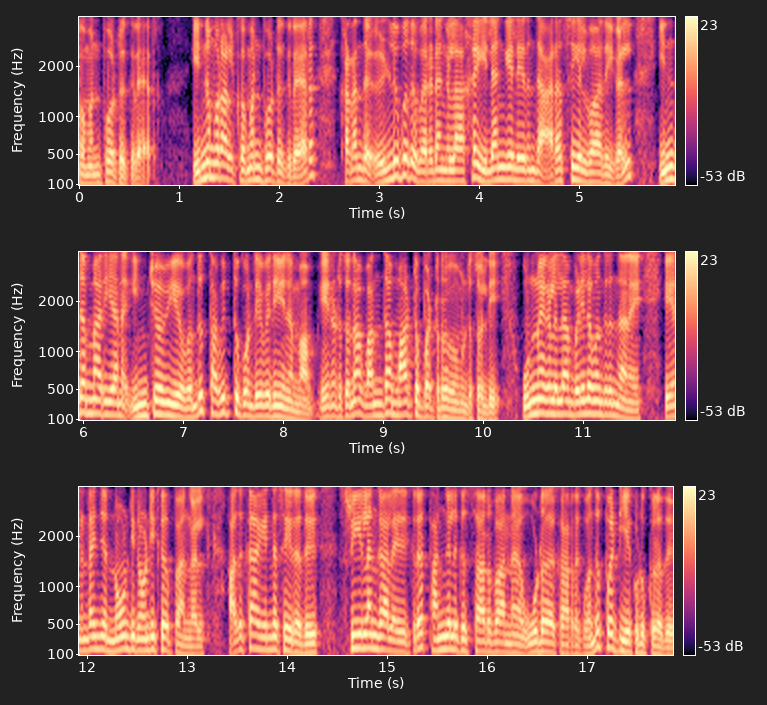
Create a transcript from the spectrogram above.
கொமெண்ட் போட்டிருக்கிறார். இன்னும் ஒரு ஆள் கமெண்ட் போட்டுக்கிறார் கடந்த எழுபது வருடங்களாக இலங்கையில் இருந்த அரசியல்வாதிகள் இந்த மாதிரியான இன்டர்வியூவை வந்து தவிர்த்து கொண்டே வெளியினமாம் ஏன்னு சொன்னால் வந்தால் மாட்டுப்பட்டுருவோம் என்று சொல்லி. உண்மைகள் எல்லாம் வெளியில் வந்திருந்தானே. ஏன்னா இங்கே நோண்டி நோண்டி கேட்பாங்க அதுக்காக என்ன செய்யறது? ஸ்ரீலங்காவில் இருக்கிற தங்களுக்கு சார்பான ஊடகக்காரருக்கு வந்து பேட்டியை கொடுக்கறது.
